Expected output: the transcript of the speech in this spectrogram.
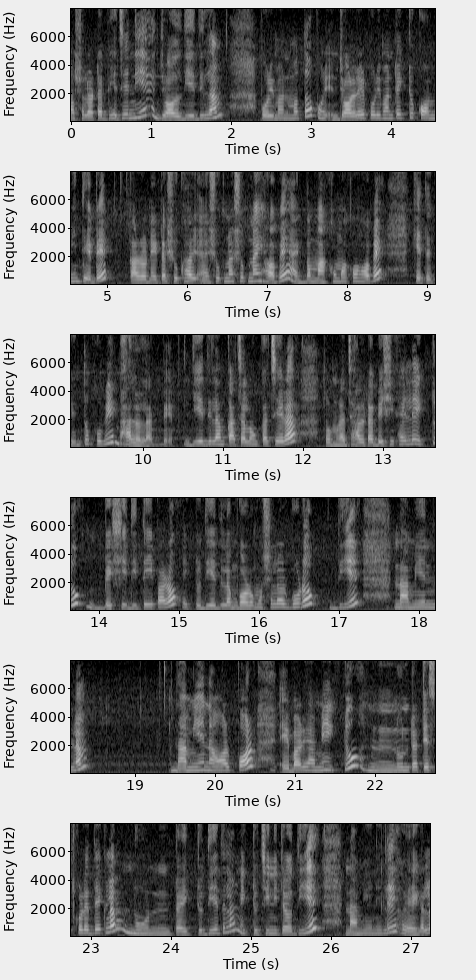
মশলাটা ভেজে নিয়ে জল দিয়ে দিলাম পরিমাণ মতো। জলের পরিমাণটা একটু কমই দেবে, কারণ এটা শুকা, শুকনা শুকনাই হবে, একদম মাখো মাখো হবে। খেতে কিন্তু খুবই ভালো লাগবে। দিয়ে দিলাম কাঁচা লঙ্কা চেরা। তোমরা ঝালটা বেশি খাইলে একটু বেশি দিতেই পারো। একটু দিয়ে দিলাম গরম মশলার গুঁড়ো, দিয়ে নামিয়ে নিলাম। নামিয়ে নেওয়ার পর এবারে আমি একটু নুনটা টেস্ট করে দেখলাম, নুনটা একটু দিয়ে দিলাম, একটু চিনিটাও দিয়ে নামিয়ে নিলেই হয়ে গেল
